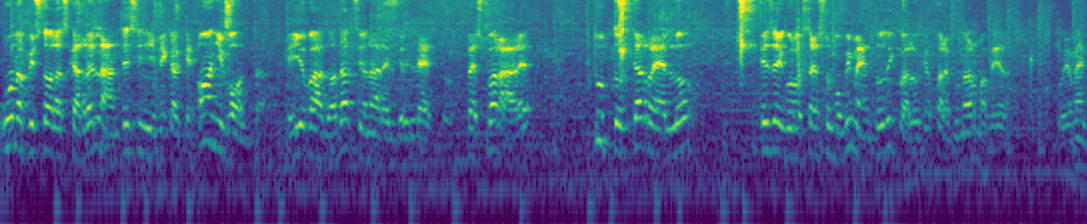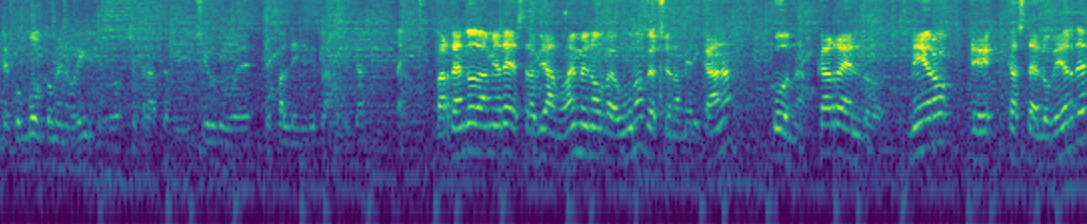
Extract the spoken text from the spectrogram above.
Una pistola scarrellante significa che ogni volta che io vado ad azionare il grilletto per sparare, tutto il carrello esegue lo stesso movimento di quello che farebbe un'arma vera. Ovviamente con molto meno rinculo, si tratta di CO2 e pallini di plastica. Partendo dalla mia destra abbiamo M91 versione americana con carrello nero e castello verde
